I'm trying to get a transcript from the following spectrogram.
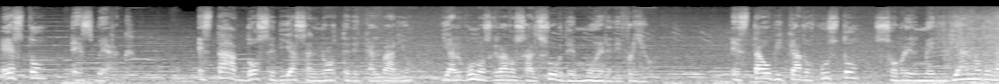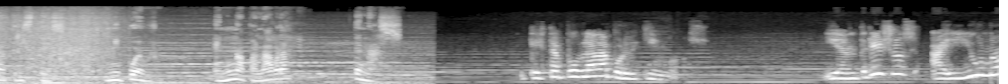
Esto es Berg. Está a 12 días al norte de Calvario y algunos grados al sur de Muere de Frío. Está ubicado justo sobre el meridiano de la tristeza, mi pueblo. En una palabra, tenaz. que está poblada por vikingos. Y entre ellos hay uno,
